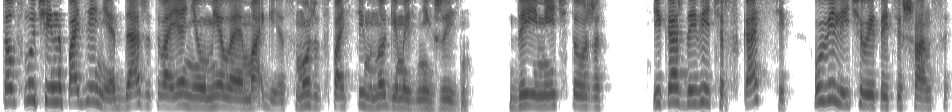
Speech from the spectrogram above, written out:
то в случае нападения даже твоя неумелая магия сможет спасти многим из них жизнь. Да и меч тоже. И каждый вечер с Касси увеличивает эти шансы.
